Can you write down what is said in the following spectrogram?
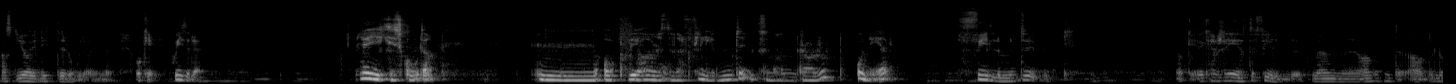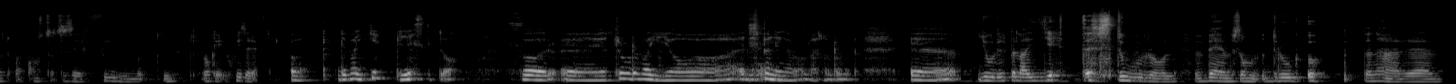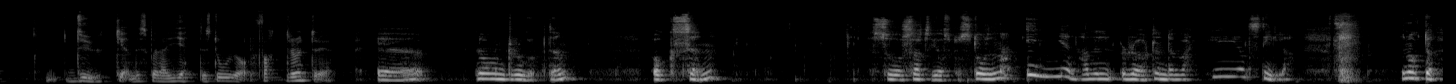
Fast jag är lite roligare nu. Okej, skit i det. Jag gick till skolan. Mm, och vi har en sån här filmduk som man drar upp och ner. Filmduk. Okej, det kanske heter filmduk, men eh, jag vet inte. Ja, det låter bara konstigt att säga filmduk. Okej, skit i det. Och det var jätteläskigt då. För eh, jag tror det var jag, det spelar ingen roll vem som drog upp. Eh, Jo, det spelar jättestor roll vem som drog upp den här eh, duken. Det spelar jättestor roll. Fattar du inte det? eh, någon drog upp den. Och sen så satte vi oss på stolarna. Ingen hade rört den, den var helt stilla. Den åkte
